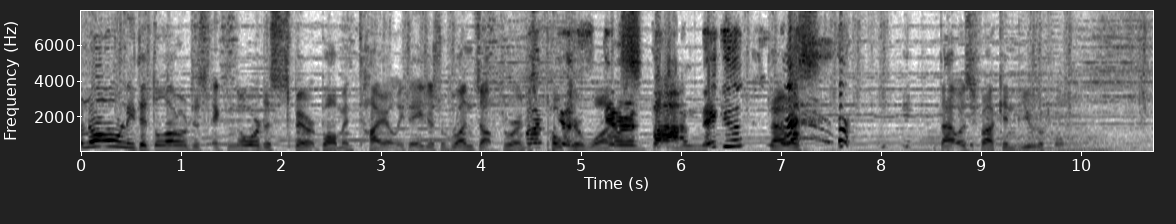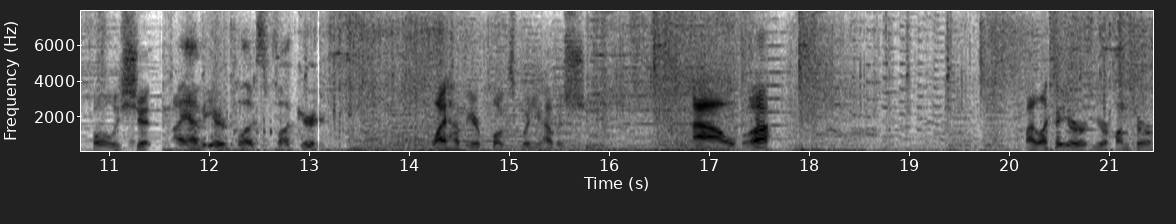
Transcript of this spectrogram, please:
not only did Delarno just ignore the spirit bomb entirely, then he just runs up to her and just Fuck poked her your once. spirit bomb, nigga. That was that was fucking beautiful. Holy shit! I have earplugs, fucker. Why have earplugs when you have a shield? Ow! Ah! I like how your your hunter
